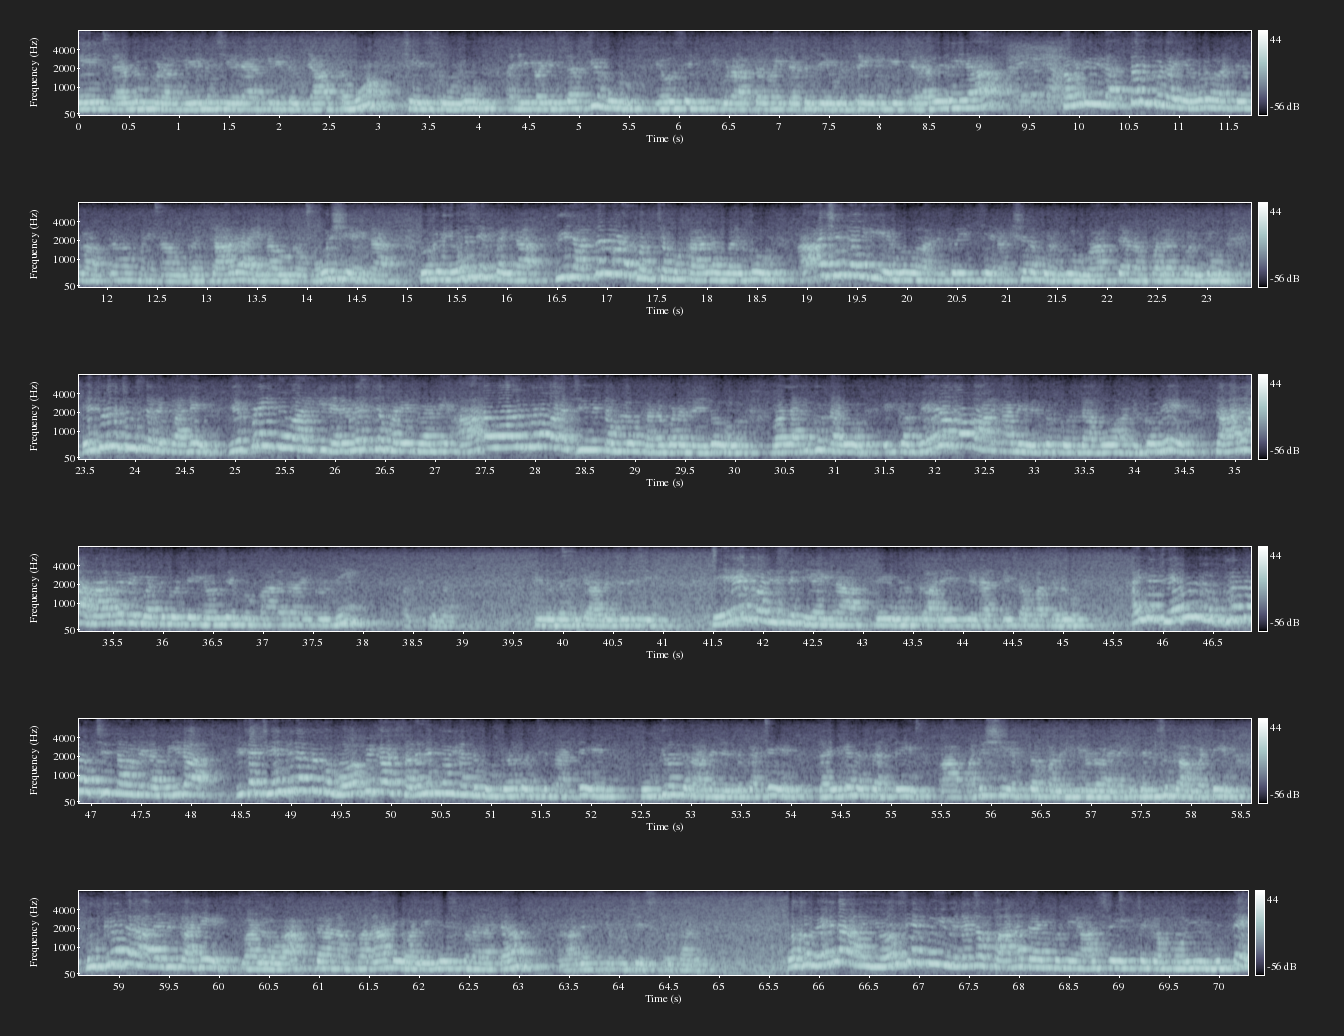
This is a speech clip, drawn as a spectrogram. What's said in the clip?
ఏ నరుడు కూడా మేలు చేయడానికి నేను జ్ఞాపకము చేసుకోడు అనేటువంటి సత్యము యోసేపుకి కూడా అర్థమయ్యేటట్టు దేవుడు ట్రైనింగ్ ఇచ్చాడు. అలలుయా కాబట్టి వీళ్ళందరూ కూడా ఎవరు అంటే ఒక అబ్రహం అయినా ఒక సారా అయినా ఒక మోషి అయినా ఒక యోసేపు అయినా వీళ్ళందరూ కూడా కొంచెము కాలం వరకు ఆశ కలిగి ఏవో అనుగ్రహించే రక్షణ కొడుకు వాగ్దాన ఫలం కొడుకు ఎదురు చూశారు. కానీ ఎప్పుడైతే వారికి నెరవేర్చబడేటువంటి ఆనవాళ్ళు కూడా వాళ్ళ జీవితంలో కనబడలేదు వాళ్ళు అనుకున్నారు ఇంకా వేరొక మార్గాన్ని వెతుక్కుందాము అనుకొని సారా హాగర్ని పట్టుకుంటే యోసేపు పారదాయకుడిని పట్టుకున్నారు ఈరోజుకి ఆలోచన చేయి. ఏ పరిస్థితి అయినా దేవుడు కార్యం చేయడానికి సమర్థుడు అయితే దేవుడు ఉగ్రత వచ్చిందా వీళ్ళ మీద? ఇట్లా చేసినందుకు ఓపిక సడలిపోయినందుకు ఉగ్రత వచ్చిందంటే ఉగ్రత రాలేదు. ఎందుకంటే దయగల తండ్రి ఆ మనిషి ఎంత బలహీనుడో ఆయనకి తెలుసు కాబట్టి ఉగ్రత రాలేదు కానీ వాళ్ళ వాగ్దాన ఫలాన్ని వాళ్ళు ఏం చేసుకున్నారంట? ఆలస్యము చేసుకున్నారు. ఒకవేళ యోసేపు ఈ విధంగా పానదాయకుడిని ఆశ్రయించకపోయి ఉంటే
